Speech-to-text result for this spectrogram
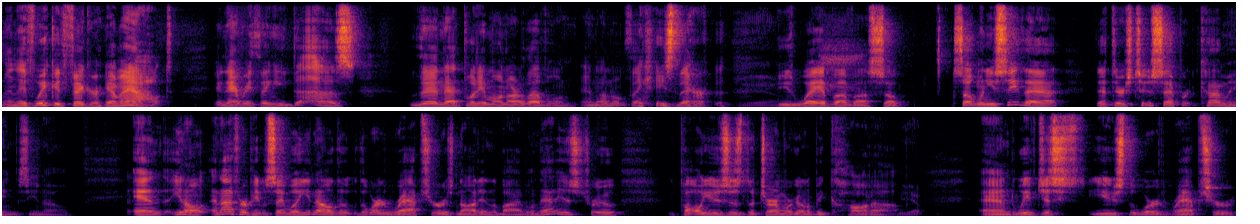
And if we could figure Him out in everything He does, then that'd put Him on our level. And, and I don't think He's there. Yeah. He's way above us. So, so when you see that, that there's two separate comings, you know, and you know, and I've heard people say, well, you know, the, the word rapture is not in the Bible, and that is true. Paul uses the term we're going to be caught up. Yep. And we've just used the word rapture.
